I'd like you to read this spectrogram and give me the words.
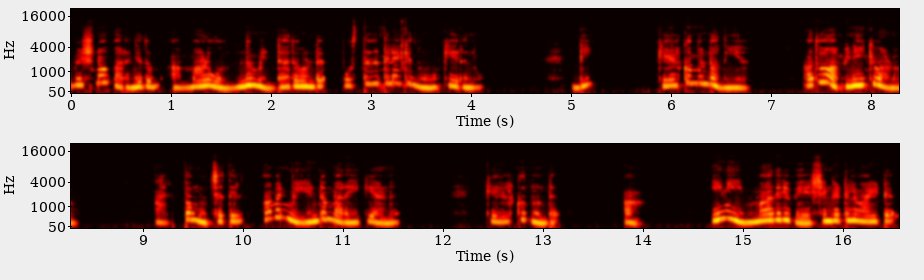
വിഷ്ണു പറഞ്ഞതും അമ്മാളു ഒന്നും മിണ്ടാതെ കൊണ്ട് പുസ്തകത്തിലേക്ക് നോക്കിയിരുന്നു. ഡി കേൾക്കുന്നുണ്ടോ നീ അതോ അഭിനയിക്കുവാണോ? അല്പം ഉച്ചത്തിൽ അവൻ വീണ്ടും പറയുകയാണ്. കേൾക്കുന്നുണ്ട്. ആ ഇനി ഇമ്മാതിരി വേഷം കെട്ടലുമായിട്ട്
